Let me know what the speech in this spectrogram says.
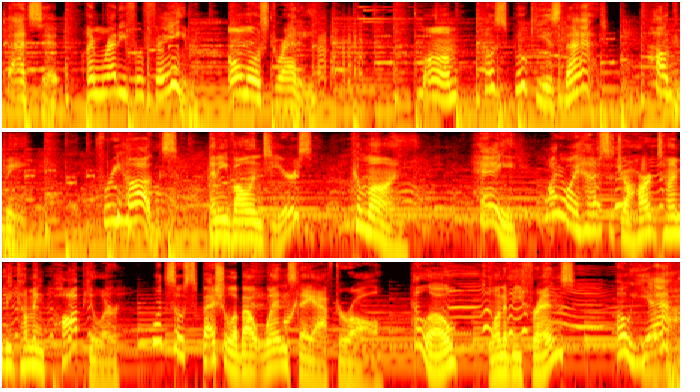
That's it. I'm ready for fame. Almost ready. Mom, how spooky is that? Hug me. Free hugs. Any volunteers? Come on. Hey, Why do I have such a hard time becoming popular? What's so special about Wednesday after all? Hello, wanna be friends? Oh yeah.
